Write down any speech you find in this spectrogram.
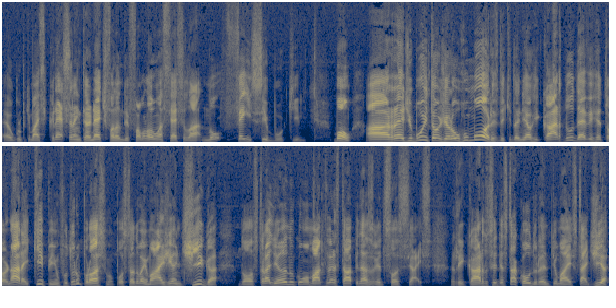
é o grupo que mais cresce na internet falando de Fórmula 1. Acesse lá no Facebook. Bom, a Red Bull então gerou rumores de que Daniel Ricardo deve retornar à equipe em um futuro próximo, postando uma imagem antiga do australiano com o Max Verstappen nas redes sociais. Ricardo se destacou durante uma estadia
